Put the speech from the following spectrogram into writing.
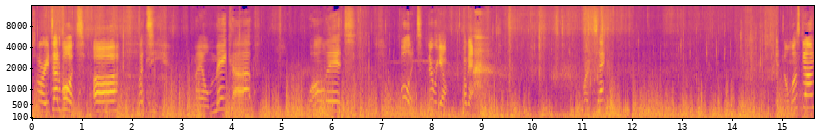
Sorry, it's out of bullets. Uh, let's see. My old makeup, wallet, bullets. There we go. Okay. One sec. It's almost done.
